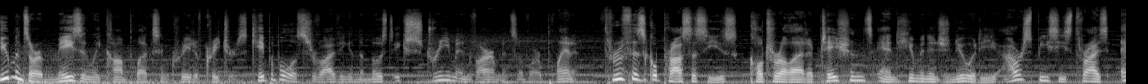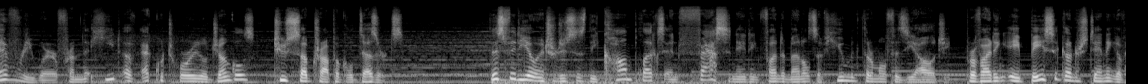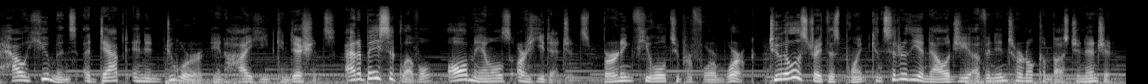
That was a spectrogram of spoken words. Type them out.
Humans are amazingly complex and creative creatures, capable of surviving in the most extreme environments of our planet. Through physical processes, cultural adaptations, and human ingenuity, our species thrives everywhere from the heat of equatorial jungles to subtropical deserts. This video introduces the complex and fascinating fundamentals of human thermal physiology, providing a basic understanding of how humans adapt and endure in high heat conditions. At a basic level, all mammals are heat engines, burning fuel to perform work. To illustrate this point, consider the analogy of an internal combustion engine.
